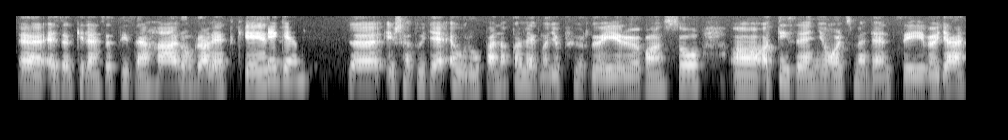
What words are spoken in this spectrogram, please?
1913-ra eh, lett kész. Igen eh, és hát ugye Európának a legnagyobb fürdőjéről van szó, a, a 18 medencével, ugye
